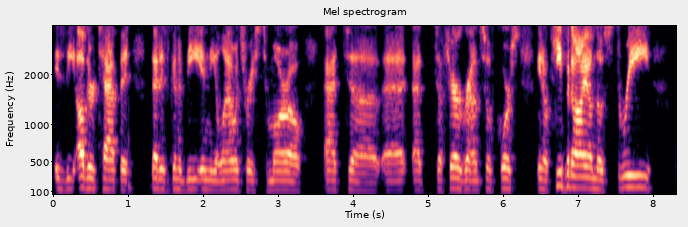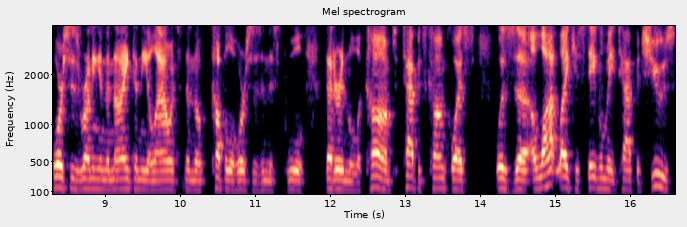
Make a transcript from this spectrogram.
is the other Tapit that is going to be in the allowance race tomorrow at uh, at, at. So of course, you know, keep an eye on those three horses running in the ninth and the allowance, and then a couple of horses in this pool that are in the Lecomte. Tapit's Conquest was uh, a lot like his stablemate Tapit Shoes,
